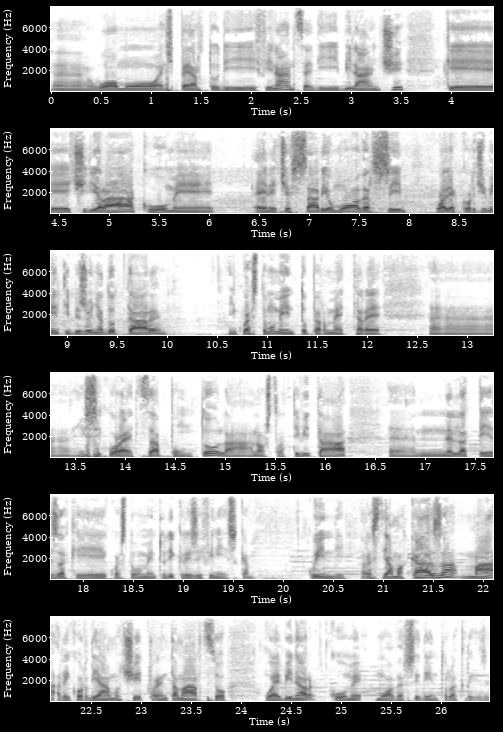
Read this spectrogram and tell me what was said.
eh, uomo esperto di finanza e di bilanci, che ci dirà come è necessario muoversi, quali accorgimenti bisogna adottare in questo momento per mettere eh, in sicurezza appunto la nostra attività eh, nell'attesa che questo momento di crisi finisca. Quindi restiamo a casa, ma ricordiamoci 30 marzo webinar come muoversi dentro la crisi.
